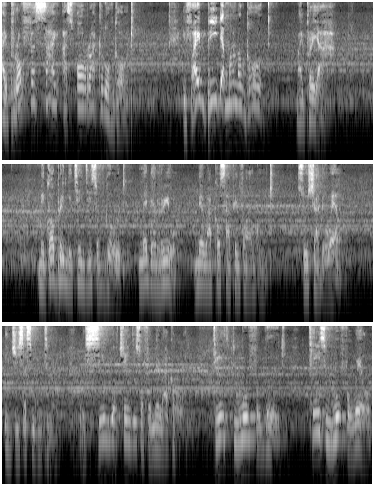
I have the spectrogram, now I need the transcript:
I prophesy as oracle of God. If I be the man of God, my prayer, may God bring the changes of good. Let the real miracles happen for our good. So it shall be well. In Jesus' mighty name. Receive your changes of a miracle. Things move for good. Things move for well.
